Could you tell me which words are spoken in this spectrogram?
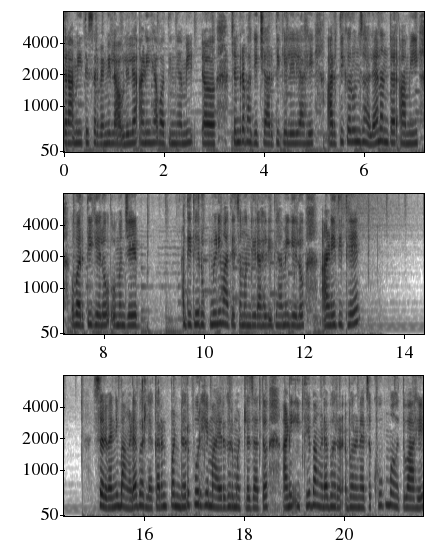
तर आम्ही इथे सर्वांनी लावलेल्या आणि ह्या वातींनी आम्ही चंद्रभागेची आरती केलेली आहे. आरती करून झाल्यानंतर आम्ही वरती गेलो म्हणजे तिथे रुक्मिणी मातेचं मंदिर आहे तिथे आम्ही गेलो. आणि तिथे सर्वांनी बांगड्या भरल्या कारण पंढरपूर हे माहेरघर म्हटलं जातं. आणि इथे बांगड्या भर भरण्याचं खूप महत्त्व आहे.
